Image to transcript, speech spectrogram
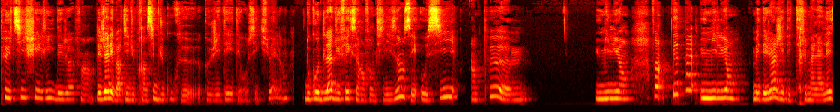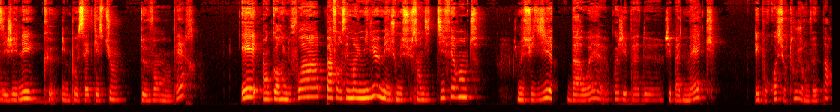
Petit chéri déjà, enfin... Déjà elle est partie du principe du coup que, que j'étais hétérosexuelle. Hein. Donc au-delà du fait que c'est infantilisant, c'est aussi un peu euh, humiliant. Enfin peut-être pas humiliant, mais déjà j'étais très mal à l'aise et gênée qu'il me pose cette question devant mon père. Et encore une fois, pas forcément humilieux, mais je me suis sentie différente. Je me suis dit, bah ouais, pourquoi j'ai pas de j'ai pas de mec? Et pourquoi surtout j'en veux pas?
